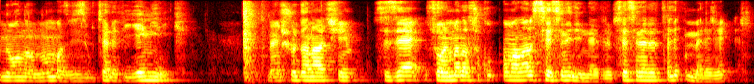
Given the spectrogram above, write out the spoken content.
Ne olur ne olmaz biz bu telifi yemeyek. Ben şuradan açayım. Size soyunma odası kutlamaların sesini dinletirim. Sesine de telif mi verecekler?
